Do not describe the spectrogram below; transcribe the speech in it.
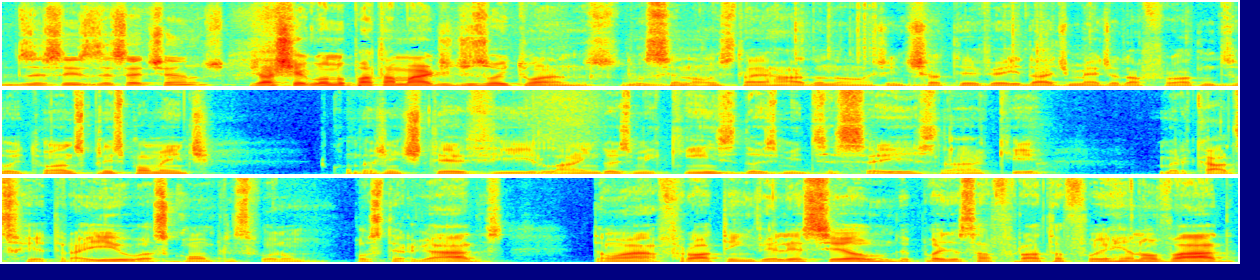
16, 17 anos. Já chegou no patamar de 18 anos. Você uhum. não está errado, não. A gente já teve a idade média da frota em 18 anos, principalmente quando a gente teve lá em 2015, 2016, né, que o mercado se retraiu, as compras foram postergadas. Então a frota envelheceu, depois essa frota foi renovada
